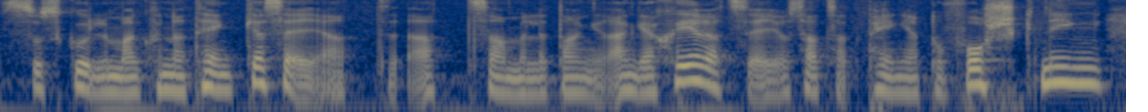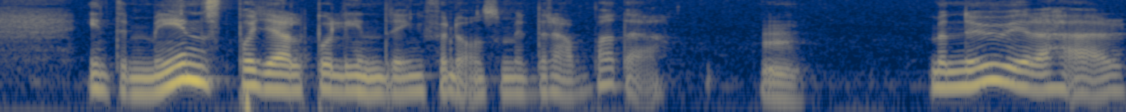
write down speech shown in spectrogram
så skulle man kunna tänka sig att, att samhället engagerat sig och satsat pengar på forskning. Inte minst på hjälp och lindring för de som är drabbade. Mm. Men nu är det här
